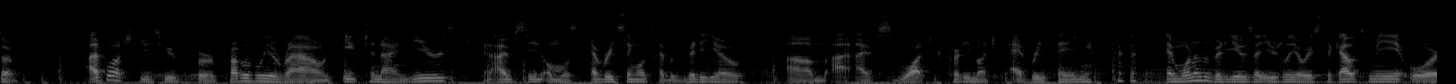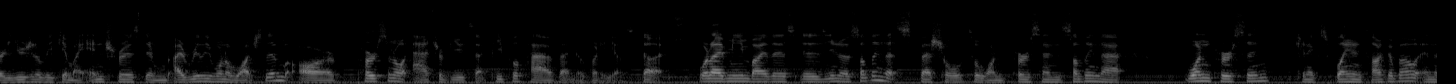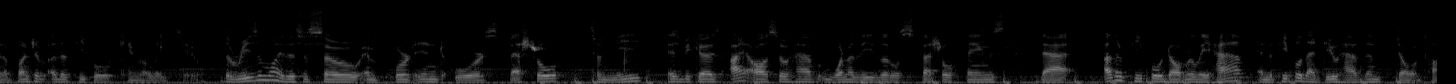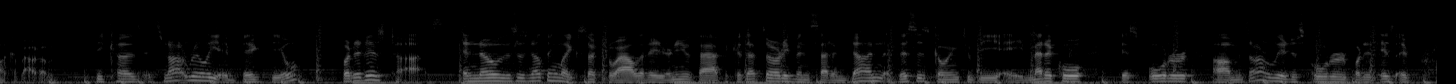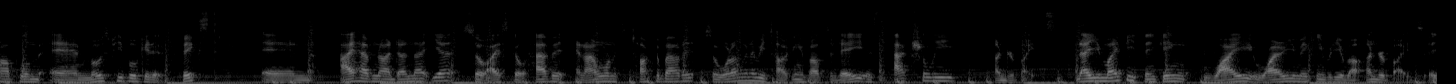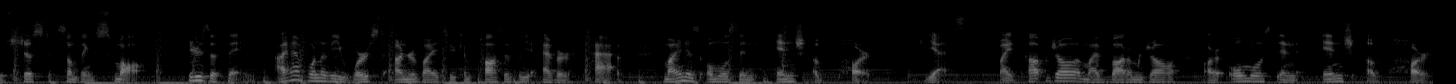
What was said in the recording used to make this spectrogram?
So, I've watched YouTube for probably around 8 to 9 years, and I've seen almost every single type of video. Um, I- have watched pretty much everything. and one of the videos that usually always stick out to me or usually get my interest and I really want to watch them are personal attributes that people have that nobody else does. What I mean by this is, you know, something that's special to one person, something that one person can explain and talk about and then a bunch of other people can relate to. The reason why this is so important or special to me is because I also have one of these little special things that other people don't really have and the people that do have them don't talk about them because it's not really a big deal, but it is to us. And no, this is nothing like sexuality or any of that because that's already been said and done. This is going to be a medical disorder. Um, it's not really a disorder, but it is a problem, and most people get it fixed. And I have not done that yet, so I still have it, and I wanted to talk about it. So, what I'm going to be talking about today is actually underbites. Now, you might be thinking, why, why are you making a video about underbites? It's just something small. Here's the thing, I have one of the worst underbites you can possibly ever have. Mine is almost an inch apart. Yes, my top jaw and my bottom jaw are almost an inch apart.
